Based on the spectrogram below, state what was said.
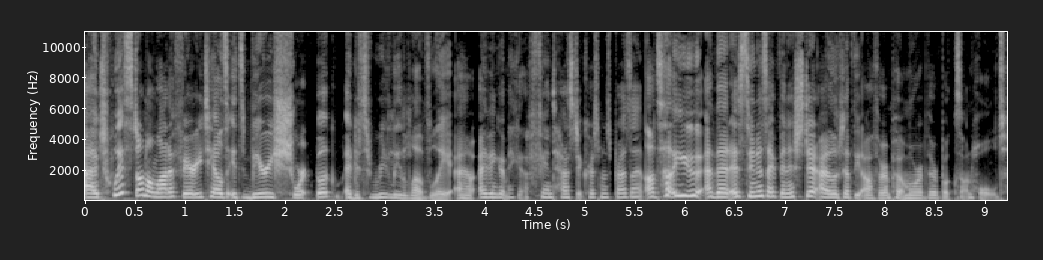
A twist on a lot of fairy tales. It's very short book, and it's really lovely. Uh, I think it make a fantastic Christmas present. I'll tell you that as soon as I finished it, I looked up the author and put more of their books on hold.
